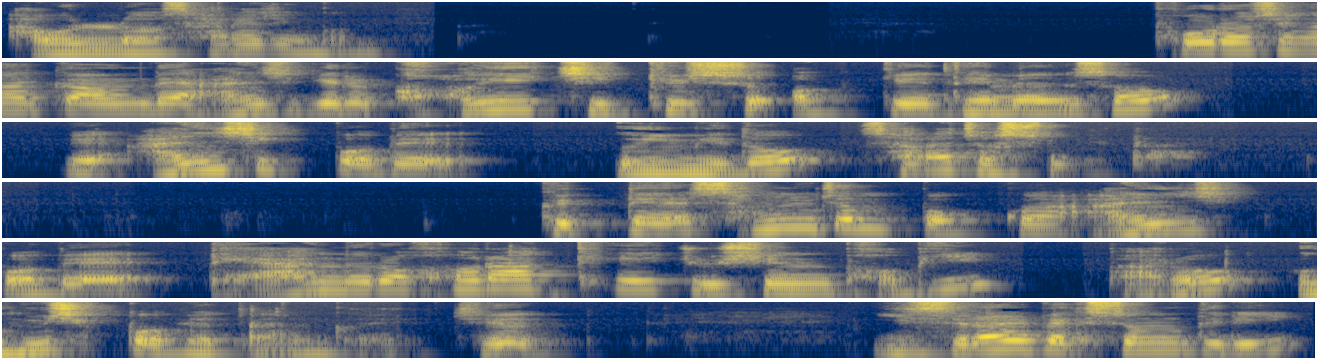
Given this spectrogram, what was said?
아울러 사라진 겁니다. 포로 생활 가운데 안식일을 거의 지킬 수 없게 되면서 안식법의 의미도 사라졌습니다. 그때 성전법과 안식법의 대안으로 허락해 주신 법이 바로 음식법이었다는 거예요. 즉, 이스라엘 백성들이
